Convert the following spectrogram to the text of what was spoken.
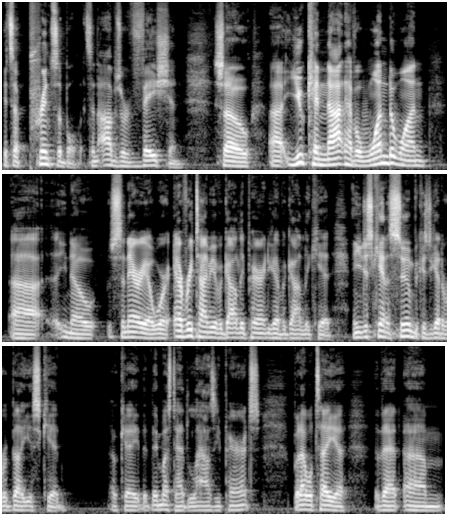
it's a principle. It's an observation. So uh, you cannot have a one to one. You know, scenario where every time you have a godly parent, you have a godly kid, and you just can't assume because you got a rebellious kid, okay, that they must have had lousy parents. But I will tell you that um,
